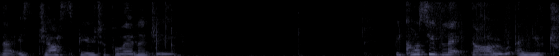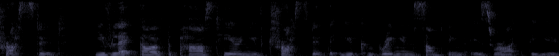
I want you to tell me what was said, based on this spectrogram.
That is just beautiful energy. Because you've let go and you've trusted. You've let go of the past here and you've trusted that you can bring in something that is right for you.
